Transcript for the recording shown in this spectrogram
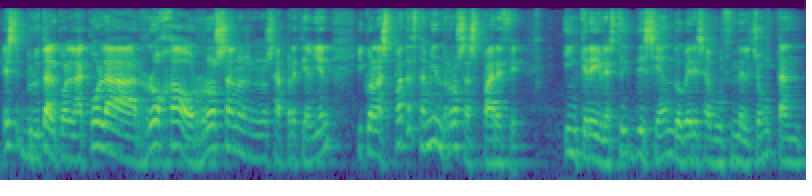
Es brutal, con la cola roja o rosa, no, se aprecia bien, y con las patas también rosas parece. Increíble, estoy deseando ver esa evolución del Chong tan...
